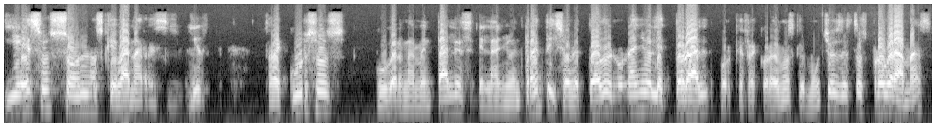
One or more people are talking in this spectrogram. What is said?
y esos son los que van a recibir recursos gubernamentales el año entrante y sobre todo en un año electoral, porque recordemos que muchos de estos programas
